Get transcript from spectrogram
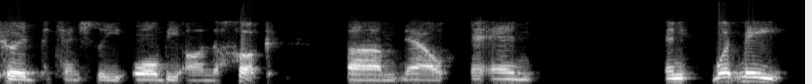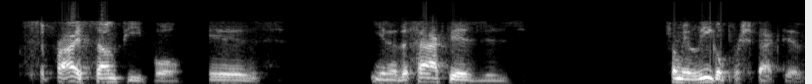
could potentially all be on the hook. Um, now, and and what may surprise some people is, you know, the fact is, is from a legal perspective,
